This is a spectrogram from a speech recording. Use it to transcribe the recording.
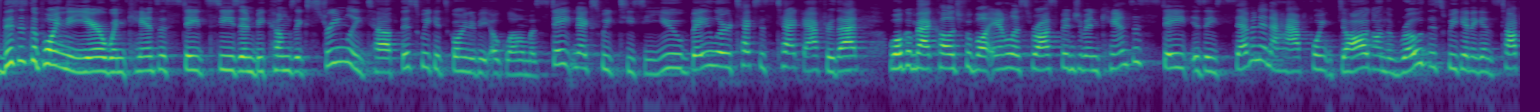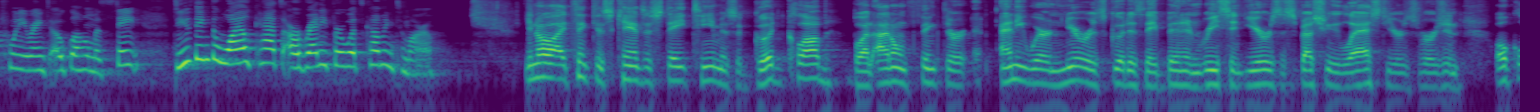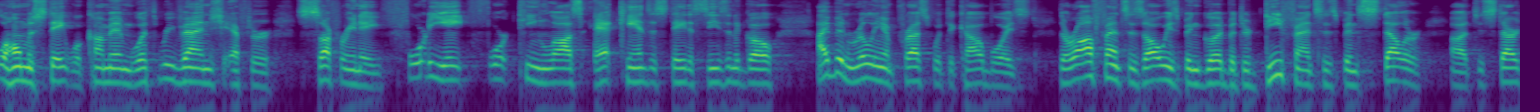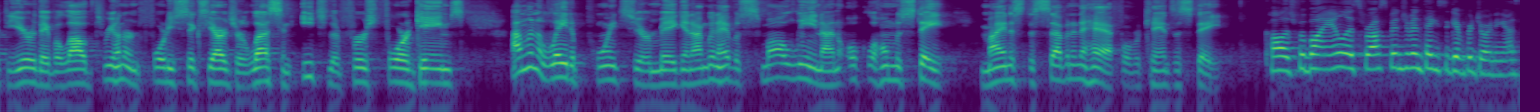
This is the point in the year when Kansas State's season becomes extremely tough. This week it's going to be Oklahoma State, next week TCU, Baylor, Texas Tech after that. Welcome back, college football analyst Ross Benjamin. Kansas State is a seven and a half point dog on the road this weekend against top 20 ranked Oklahoma State. Do you think the Wildcats are ready for what's coming tomorrow? You know, I think this Kansas State team is a good club, but I don't think they're anywhere near as good as they've been in recent years, especially last year's version. Oklahoma State will come in with revenge after suffering a 48 14 loss at Kansas State a season ago. I've been really impressed with the Cowboys. Their offense has always been good, but their defense has been stellar uh, to start the year. They've allowed 346 yards or less in each of their first four games. I'm going to lay the points here, Megan. I'm going to have a small lean on Oklahoma State minus the seven and a half over Kansas State. College football analyst Ross Benjamin, thanks again for joining us.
